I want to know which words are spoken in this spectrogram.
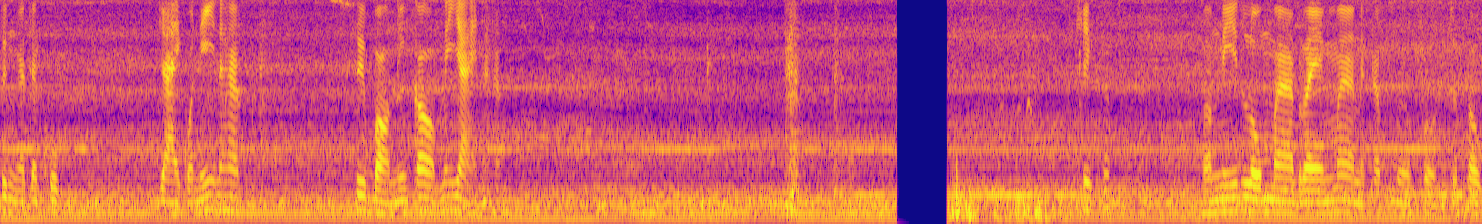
ซึ่งอาจจะขุดใหญ่กว่านี้นะครับ ซึ่งบ่อนี้ก็ไม่ใหญ่นะครับ โอ เคครับ ตอนนี้ลมมาแรงมากนะครับเมื่อฝนจะตก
